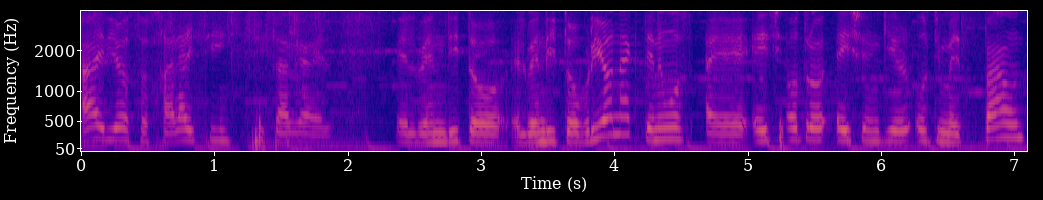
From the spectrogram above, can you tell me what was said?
ay Dios, ojalá y sí, sí salga el, el bendito, el bendito Brionac. Tenemos eh, otro Asian Gear Ultimate Pound.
